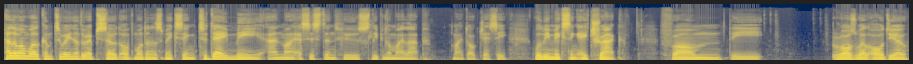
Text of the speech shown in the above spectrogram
Hello and welcome to another episode of Modernist Mixing. Today, me and my assistant, who's sleeping on my lap, my dog Jesse, will be mixing a track from the Roswell Audio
